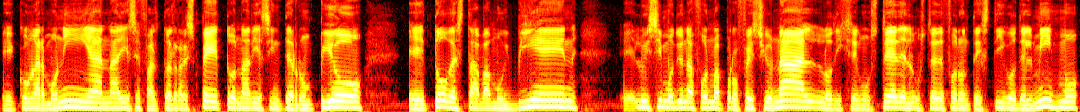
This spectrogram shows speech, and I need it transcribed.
eh, con armonía, nadie se faltó el respeto, nadie se interrumpió, eh, todo estaba muy bien, eh, lo hicimos de una forma profesional, lo dicen ustedes, ustedes fueron testigos del mismo,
